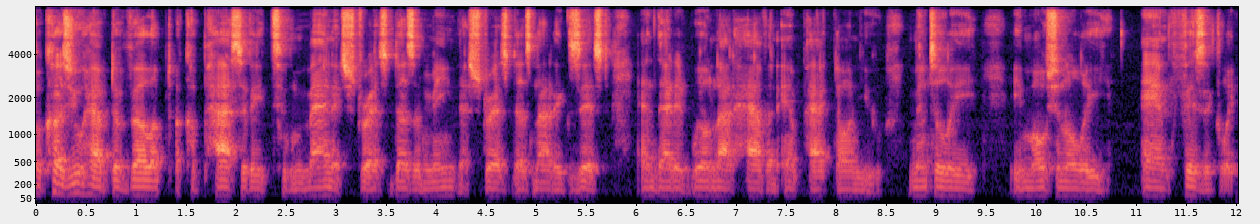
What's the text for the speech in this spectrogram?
Because you have developed a capacity to manage stress doesn't mean that stress does not exist and that it will not have an impact on you mentally, emotionally, and physically.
